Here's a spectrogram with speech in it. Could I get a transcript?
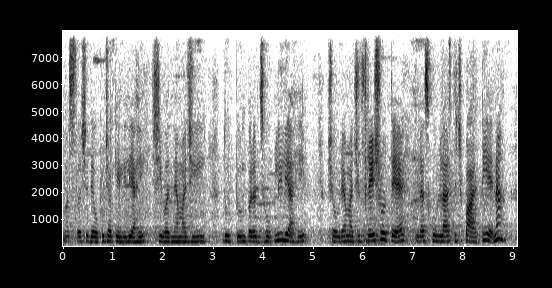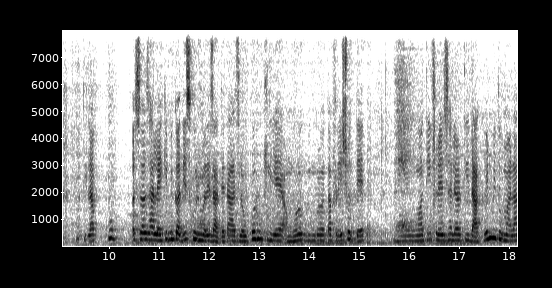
मस्त अशी देवपूजा केलेली आहे. शिवज्ञा माझी दूध पिऊन परत झोपलेली आहे. शौर्या माझी फ्रेश होते. आहे तिला स्कूलला आज तिची पार्टी आहे ना. तिला खूप असं झालं आहे की मी कधी स्कूलमध्ये जाते. तर आज लवकर उठली आहे आंघोळ बिंघोळ आता फ्रेश होते. आणि मग ती फ्रेश झाल्यावर ती दाखवेन मी तुम्हाला.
